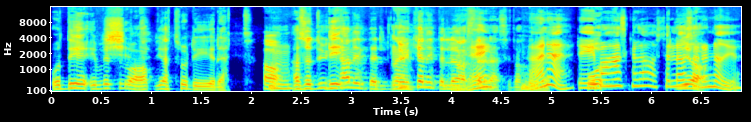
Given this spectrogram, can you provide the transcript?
Och det, vet du vad? Jag tror det är rätt. Ja. Alltså, du, kan inte, du kan inte lösa Nej. den här situationen. Nej, nej. Det är Och- bara han ska lösa, lösa Ja. det nu.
